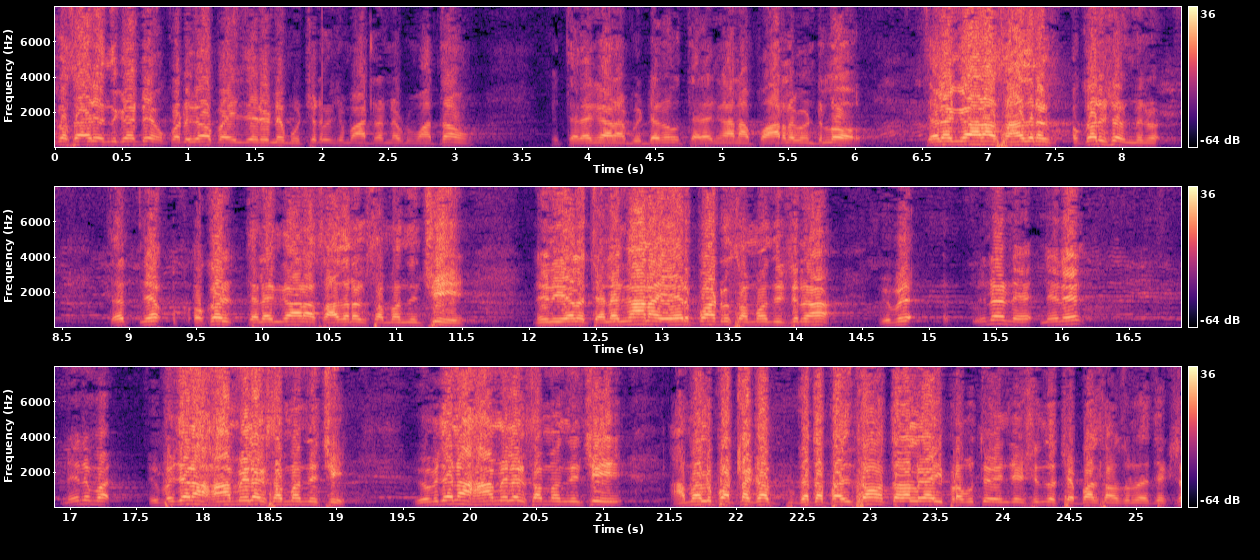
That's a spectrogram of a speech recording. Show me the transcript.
ఒక్కసారి ఎందుకంటే ఒకటిగా బయలుదేరి ముచ్చట గురించి మాట్లాడినప్పుడు మాత్రం తెలంగాణ బిడ్డను తెలంగాణ పార్లమెంటులో తెలంగాణ సాధన ఒక ఒక తెలంగాణ సాధనకు సంబంధించి నేను ఇలా తెలంగాణ ఏర్పాటుకు సంబంధించిన విభ వినండి నేనే నేను విభజన హామీలకు సంబంధించి విభజన హామీలకు సంబంధించి అమలు పట్ల గత పది సంవత్సరాలుగా ఈ ప్రభుత్వం ఏం చేసిందో చెప్పాల్సిన అవసరం లేదు అధ్యక్ష.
